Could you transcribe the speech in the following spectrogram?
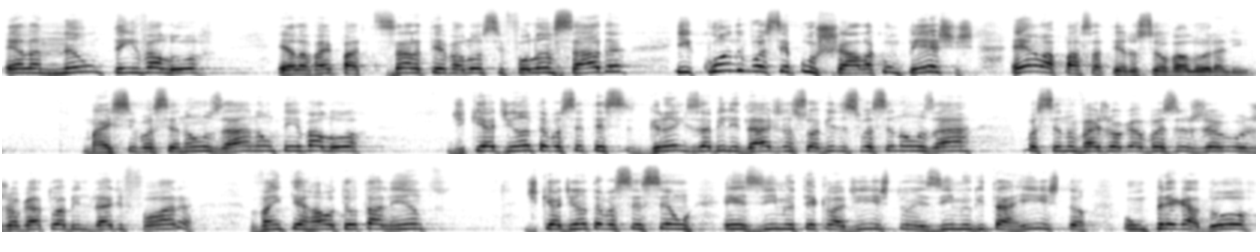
Ela não tem valor ela vai passar a ter valor se for lançada, e quando você puxá-la com peixes, ela passa a ter o seu valor ali. Mas se você não usar, não tem valor. De que adianta você ter grandes habilidades na sua vida se você não usar? Você não vai jogar, você jogar a tua habilidade fora, vai enterrar o teu talento. De que adianta você ser um exímio tecladista, um exímio guitarrista, um pregador,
